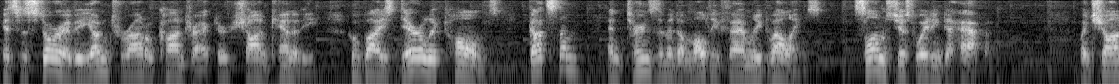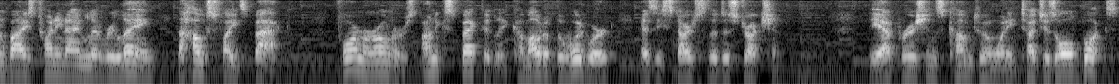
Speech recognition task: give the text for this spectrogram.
It's the story of a young Toronto contractor, Sean Kennedy, who buys derelict homes, guts them, and turns them into multifamily dwellings. Slums just waiting to happen. When Sean buys 29 Livery Lane, the house fights back. Former owners unexpectedly come out of the woodwork as he starts the destruction. The apparitions come to him when he touches old books,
